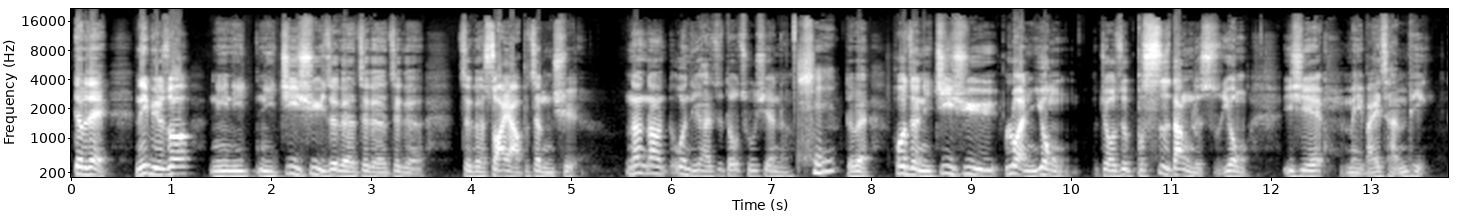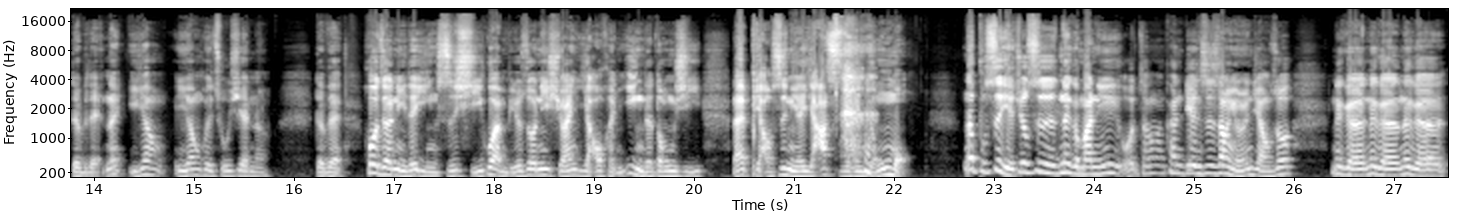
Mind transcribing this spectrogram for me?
对不对？你比如说，你你你继续这个这个这个这个刷牙不正确，那那问题还是都出现了，是对不对？或者你继续乱用，就是不适当的使用一些美白产品，对不对？那一样一样会出现呢，对不对？或者你的饮食习惯，比如说你喜欢咬很硬的东西，来表示你的牙齿很勇猛，那不是也就是那个吗？你我常常看电视上有人讲说，那个那个那个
